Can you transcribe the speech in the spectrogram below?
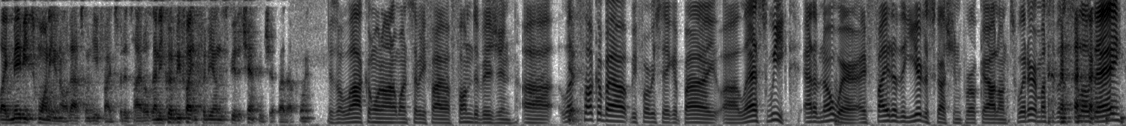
like maybe 20 and all. That's when he fights for the titles, and he could be fighting for the undisputed championship by that point. There's a lot going on at 175, a fun division. Uh, let's yeah. talk about before we say goodbye. Uh, last week, out of nowhere, a fight of the year discussion broke out on Twitter. It must have been a slow day.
